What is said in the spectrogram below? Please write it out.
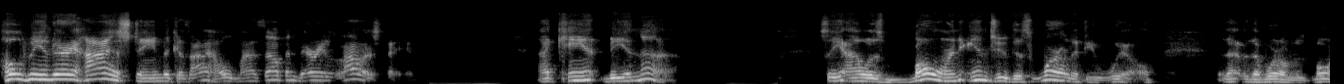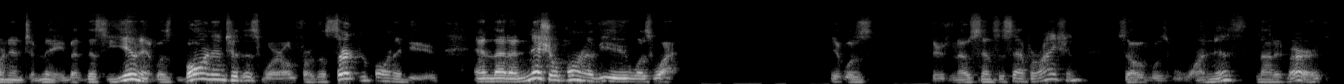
hold me in very high esteem because I hold myself in very low esteem. I can't be enough. See, I was born into this world, if you will, that the world was born into me, but this unit was born into this world for the certain point of view, and that initial point of view was what? It was there's no sense of separation, so it was oneness, not at birth.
